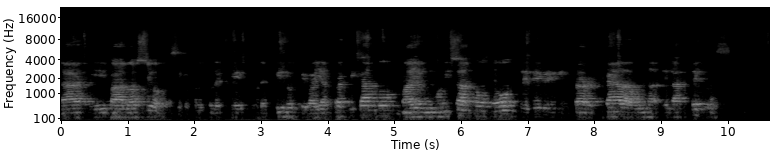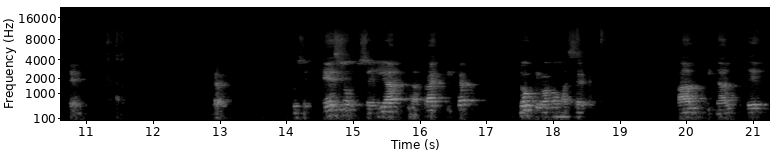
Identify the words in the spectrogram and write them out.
la evaluación. Así que por eso les, les pido que vayan practicando, vayan memorizando dónde deben estar cada una de las teclas. Entonces, eso sería la práctica, lo que vamos a hacer al final del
